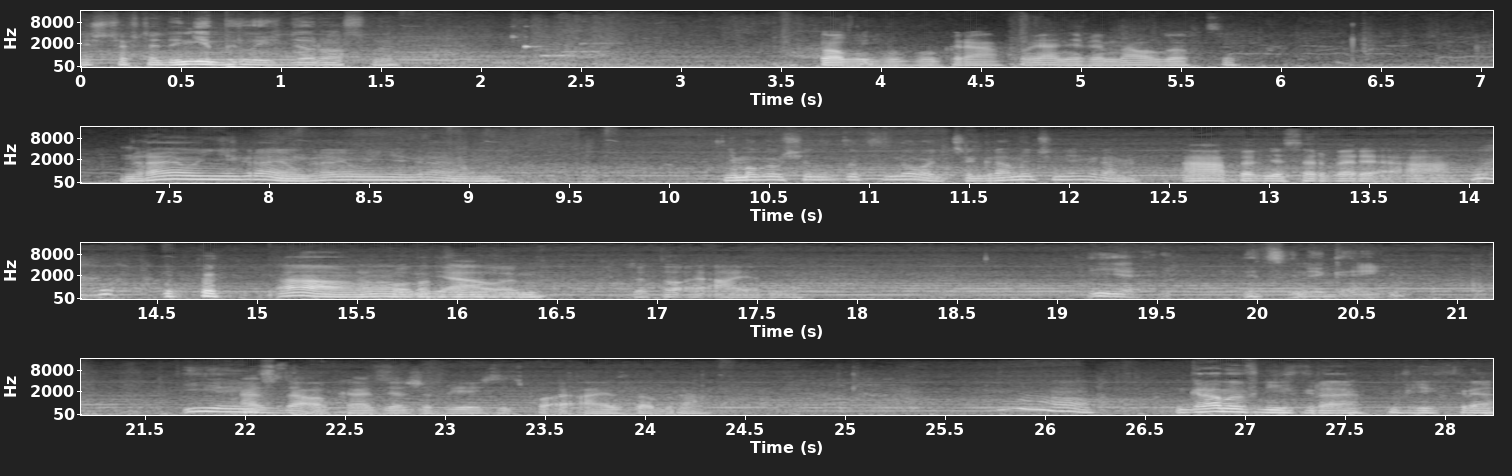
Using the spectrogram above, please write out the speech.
Jeszcze wtedy nie byłeś dorosły. Znowu WW gra, bo ja nie wiem, nałogowcy. Grają i nie grają, grają i nie grają. No. Nie mogą się zdecydować, czy gramy, czy nie gramy. A, pewnie serwery EA. A, no, Zapomniałem, że to EA jednak. bardzo... EA, it's in a game. EA, Każda okazja, żeby jeździć po EA jest dobra. no, gramy w nich grę, w ich grę.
